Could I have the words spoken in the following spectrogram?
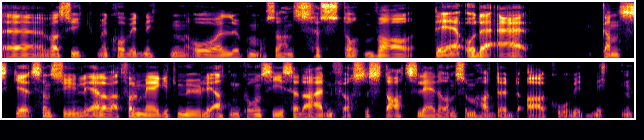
eh, var syk med covid-19, og jeg lurer på om også hans søster var det. Og det er ganske sannsynlig, eller i hvert fall meget mulig, at Nkurunziza da er den første statslederen som har dødd av covid-19.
